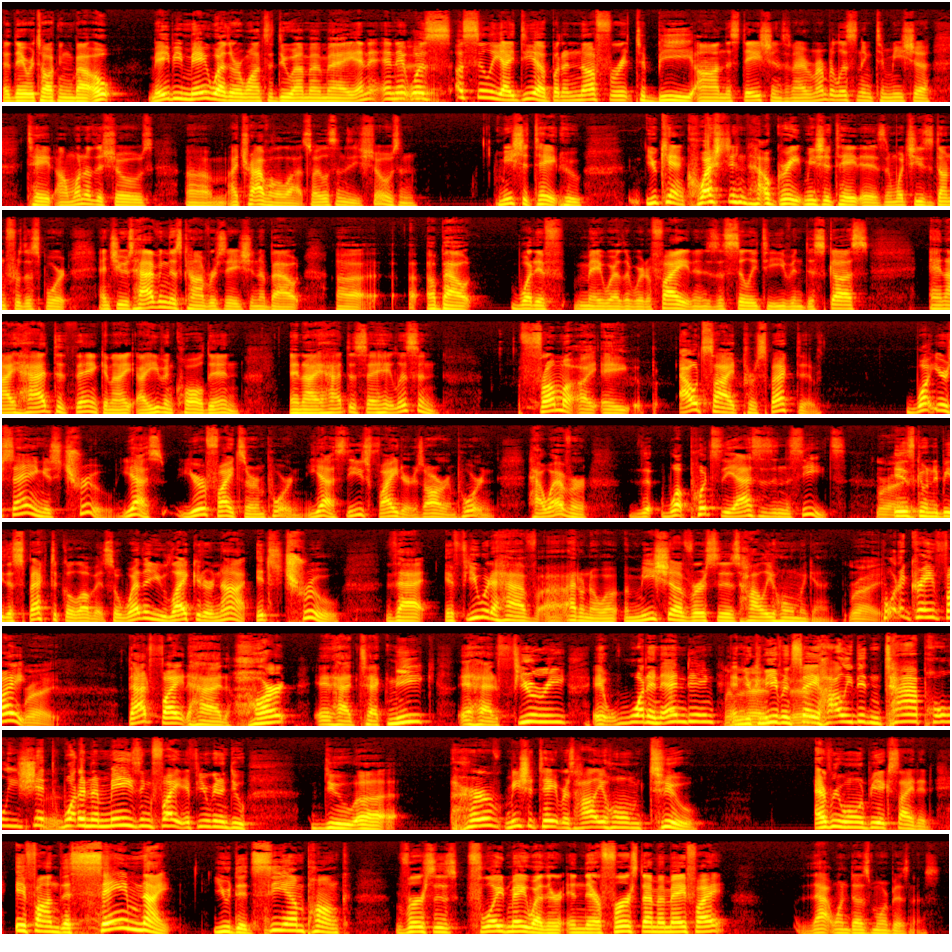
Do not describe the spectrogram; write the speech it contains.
uh, they were talking about oh maybe Mayweather wants to do MMA, and and it was a silly idea, but enough for it to be on the stations. And I remember listening to Miesha Tate on one of the shows. Um, I travel a lot, so I listen to these shows, and Miesha Tate, who you can't question how great Miesha Tate is and what she's done for the sport. And she was having this conversation about uh, about what if Mayweather were to fight, and is this silly to even discuss? And I had to think, and I, I even called in, and I had to say, hey, listen, from a, a outside perspective, what you're saying is true. Yes, your fights are important. Yes, these fighters are important. However, the, what puts the asses in the seats right. is going to be the spectacle of it. So whether you like it or not, it's true that if you were to have, uh, I don't know, a, a Miesha versus Holly Holm again, right? What a great fight! Right. That fight had heart. It had technique. It had fury. It what an ending! And, and you can even say Holly didn't tap. Holy shit! Yeah. What an amazing fight! If you were gonna do do uh, her Miesha Tate versus Holly Holm two, everyone would be excited. If on the same night you did CM Punk versus Floyd Mayweather in their first MMA fight, that one does more business.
